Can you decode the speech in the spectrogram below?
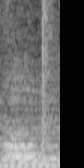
home.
